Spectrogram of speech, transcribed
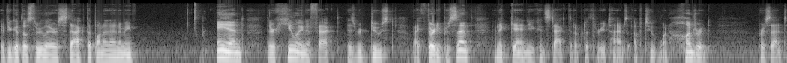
if you get those three layers stacked up on an enemy. And their healing effect is reduced by 30%. And again, you can stack that up to three times, up to 100%,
